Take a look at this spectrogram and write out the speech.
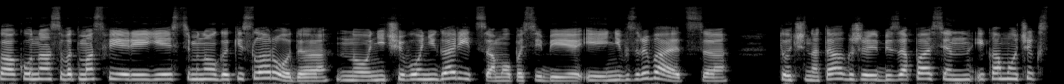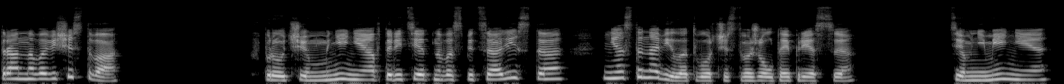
«Как у нас в атмосфере есть много кислорода, но ничего не горит само по себе и не взрывается, точно так же безопасен и комочек странного вещества». Впрочем, мнение авторитетного специалиста не остановило творчество желтой прессы. Тем не менее,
